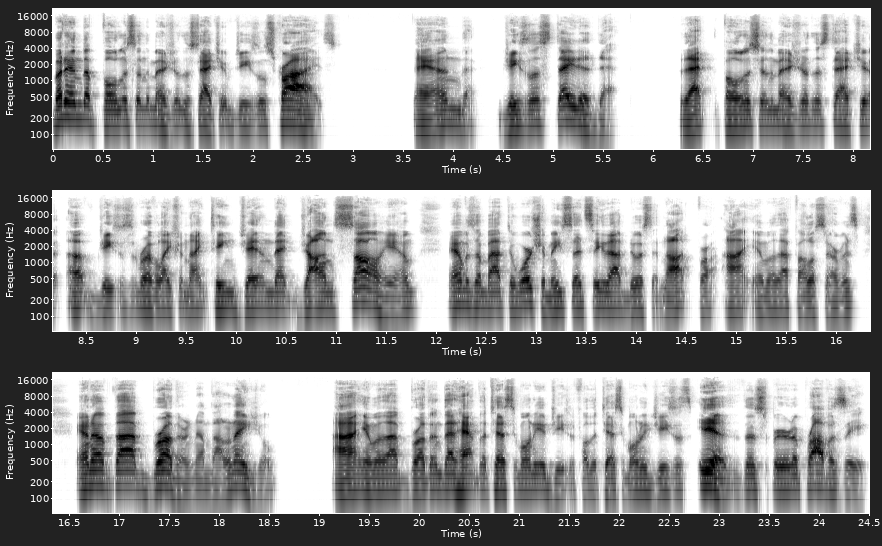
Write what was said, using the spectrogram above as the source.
but in the fullness and the measure of the stature of Jesus Christ. And Jesus stated that. That fullness in the measure of the stature of Jesus in Revelation 19, that John saw him and was about to worship him. He said, See, thou doest it not, for I am of thy fellow servants and of thy brethren. I'm not an angel. I am of thy brethren that have the testimony of Jesus, for the testimony of Jesus is the spirit of prophecy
